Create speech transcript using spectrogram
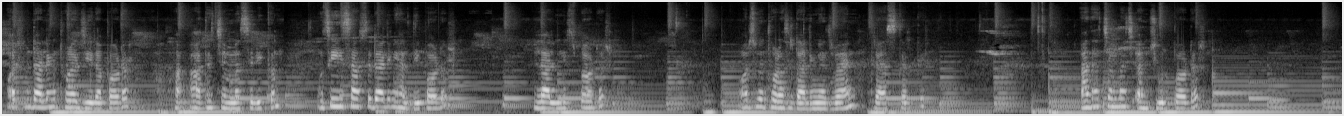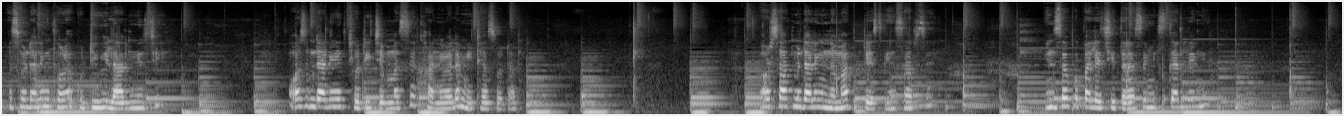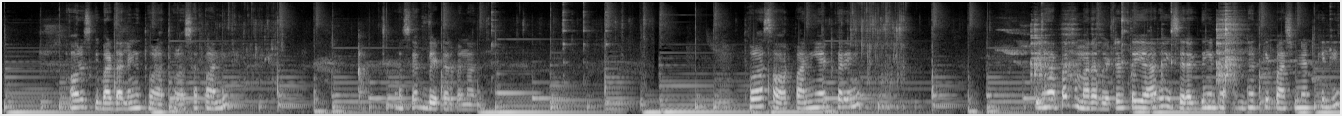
और इसमें डालेंगे थोड़ा जीरा पाउडर आधा चम्मच से भी कम। उसी हिसाब से डालेंगे हल्दी पाउडर, लाल मिर्च पाउडर। और इसमें थोड़ा सा डालेंगे अजवाइन क्रैश करके। आधा चम्मच अमचूर पाउडर। इसमें डालेंगे थोड़ा कुटी हुई लाल मिर्ची। और इसमें डालेंगे एक छोटी चम्मच से खाने वाला मीठा सोडा। और साथ में डालेंगे नमक, टेस्ट के हिसाब से। इन सबको पहले अच्छी तरह से मिक्स कर लेंगे। और उसके बाद डालेंगे थोड़ा थोड़ा सा पानी। और उसे बेटर बना लें। थोड़ा सा और पानी ऐड करेंगे। यहाँ पर हमारा बेटर तैयार है, इसे रख देंगे ढक के पाँच मिनट के लिए।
